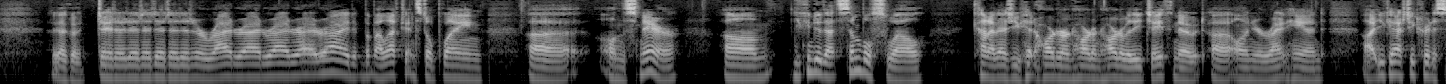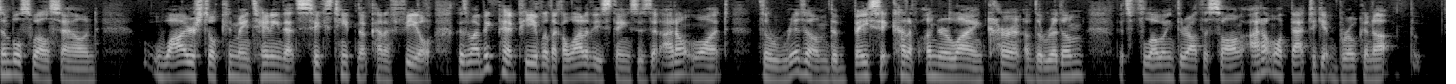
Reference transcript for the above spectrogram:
I go da da da da da da ride ride ride ride ride, but my left hand's still playing uh, on the snare. Um, you can do that cymbal swell kind of as you hit harder and harder and harder with each eighth note uh, on your right hand. Uh, you can actually create a cymbal swell sound while you're still maintaining that 16th note kind of feel. Because my big pet peeve with like a lot of these things is that I don't want the rhythm, the basic kind of underlying current of the rhythm that's flowing throughout the song. I don't want that to get broken up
